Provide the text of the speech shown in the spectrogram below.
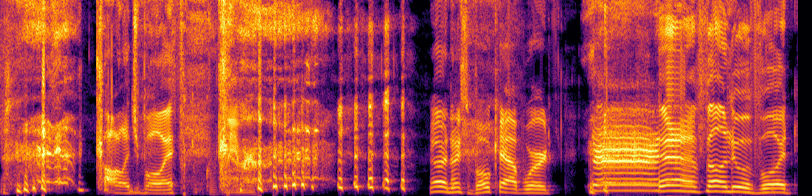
College boy. Grammar. oh, nice vocab word. yeah, I fell into a void,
